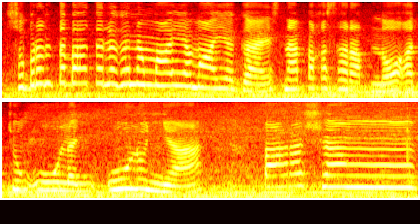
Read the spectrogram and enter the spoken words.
Sobrang taba talaga ng maya-maya guys. Napakasarap no at yung ulan ulo niya para siyang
